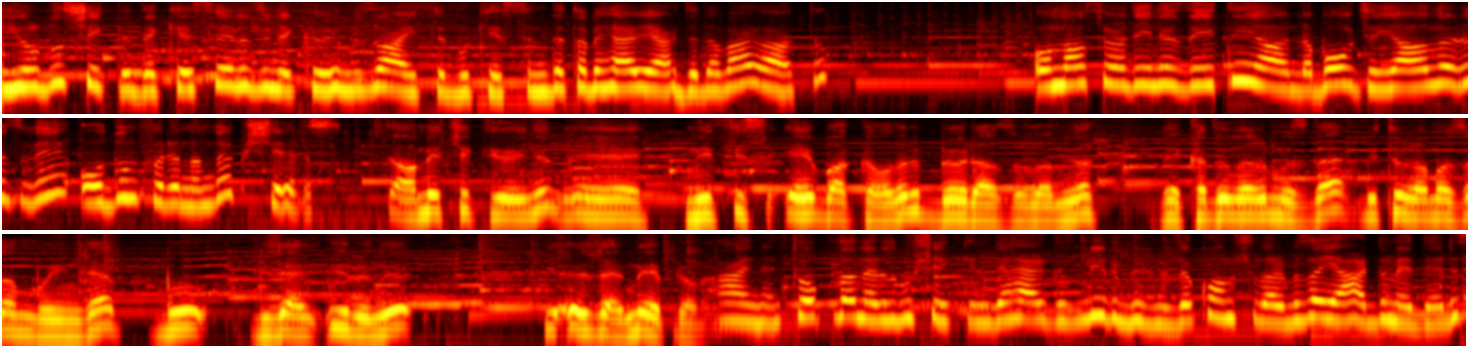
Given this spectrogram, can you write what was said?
yıldız şeklinde keseriz yine köyümüze aittir bu kesimde. Tabii her yerde de var artık. Ondan sonra da yine zeytinyağıyla bolca yağlarız ve odun fırınında pişiririz. İşte Ahmetçe Köyü'nün e, nefis ev baklavaları böyle hazırlanıyor. Ve kadınlarımız da bütün Ramazan boyunca bu güzel ürünü bir özenle yapıyorlar. Aynen toplanırız bu şekilde. Herkes birbirimize, komşularımıza yardım ederiz.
